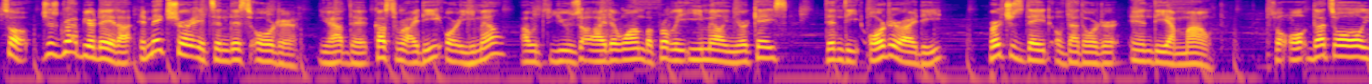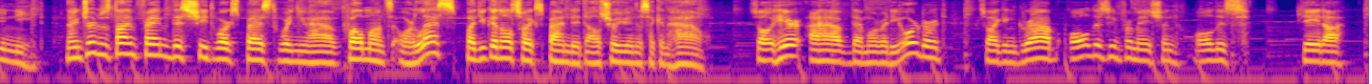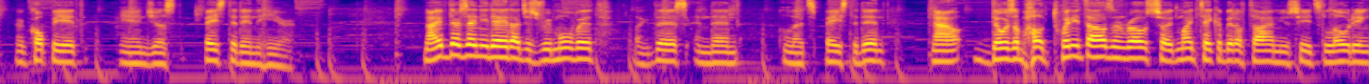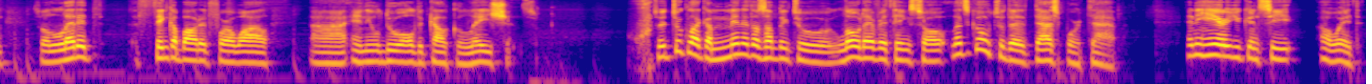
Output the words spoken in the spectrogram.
So just grab your data and make sure it's in this order. You have the customer ID or email. I would use either one, but probably email in your case. Then the order ID, purchase date of that order, and the amount. So all, that's all you need. Now in terms of time frame, this sheet works best when you have 12 months or less, but you can also expand it. I'll show you in a second how. So here I have them already ordered, so I can grab all this information, all this data, and copy it and just paste it in here. Now if there's any data, just remove it like this and then let's paste it in. Now there was about 20,000 rows, so it might take a bit of time. You see it's loading. So let it think about it for a while uh, and it'll do all the calculations. So it took like a minute or something to load everything. So let's go to the dashboard tab. And here you can see, oh wait,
